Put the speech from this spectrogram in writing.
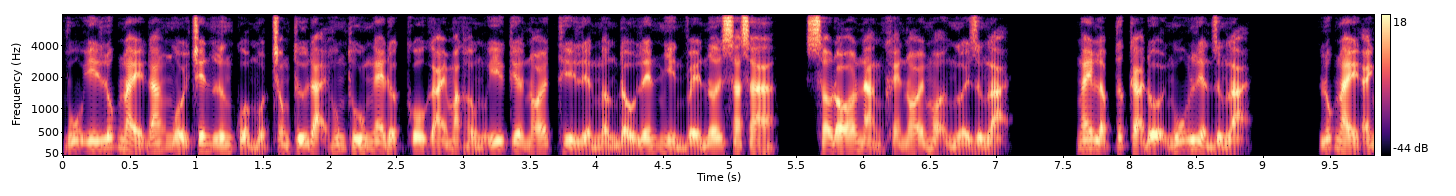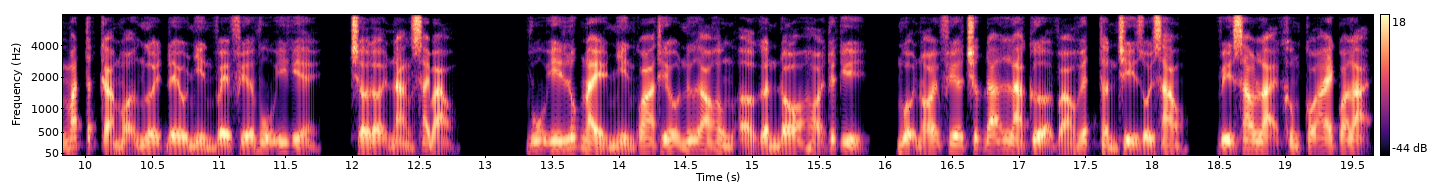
Vũ y lúc này đang ngồi trên lưng của một trong tứ đại hung thú nghe được cô gái mặc hồng y kia nói thì liền ngẩng đầu lên nhìn về nơi xa xa, sau đó nàng khẽ nói mọi người dừng lại. Ngay lập tức cả đội ngũ liền dừng lại. Lúc này ánh mắt tất cả mọi người đều nhìn về phía vũ y kỉa chờ đợi nàng sai bảo. Vũ y lúc này nhìn qua thiếu nữ áo hồng ở gần đó hỏi tuyết kỳ mội nói phía trước đã là cửa vào huyết thần trì rồi sao, vì sao lại không có ai qua lại?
